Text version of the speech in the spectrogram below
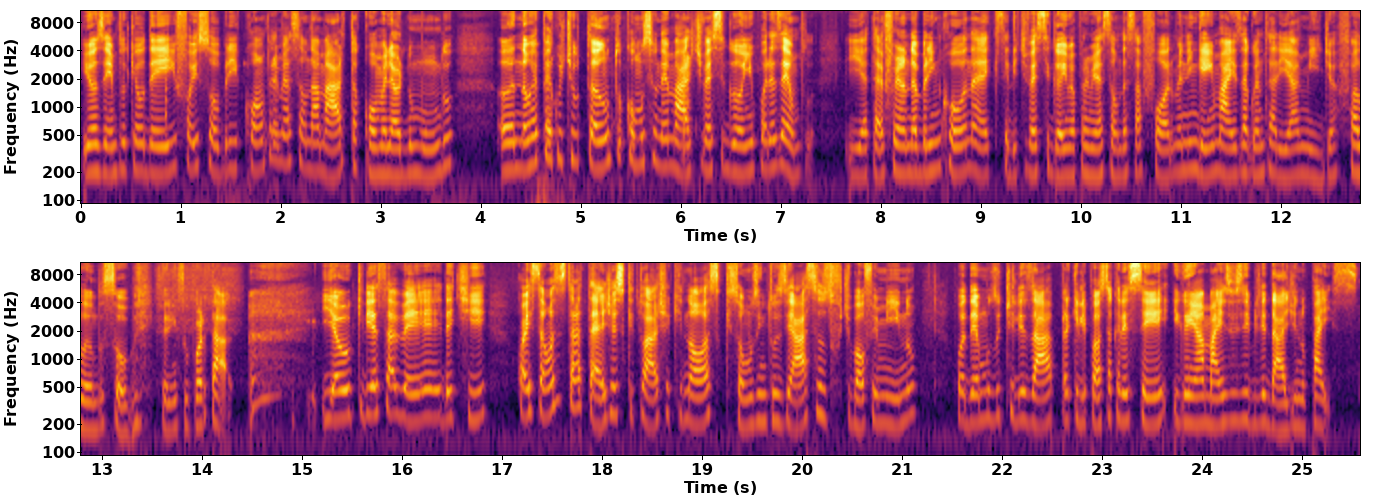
E o exemplo que eu dei foi sobre como a premiação da Marta como melhor do mundo ah, não repercutiu tanto como se o Neymar tivesse ganho, por exemplo. E até a Fernanda brincou, né, que se ele tivesse ganho uma premiação dessa forma, ninguém mais aguentaria a mídia falando sobre. Seria insuportável. E eu queria saber de ti quais são as estratégias que tu acha que nós, que somos entusiastas do futebol feminino, podemos utilizar para que ele possa crescer e ganhar mais visibilidade no país.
